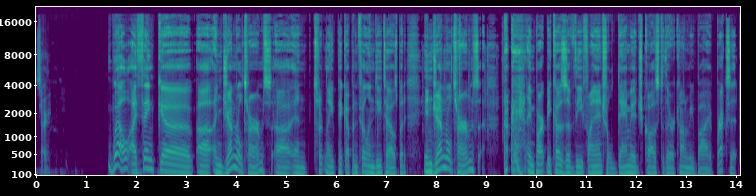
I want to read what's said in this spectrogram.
Sorry. Well, I think uh, uh, in general terms, uh, and certainly pick up and fill in details, but in general terms, in part because of the financial damage caused to their economy by Brexit,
